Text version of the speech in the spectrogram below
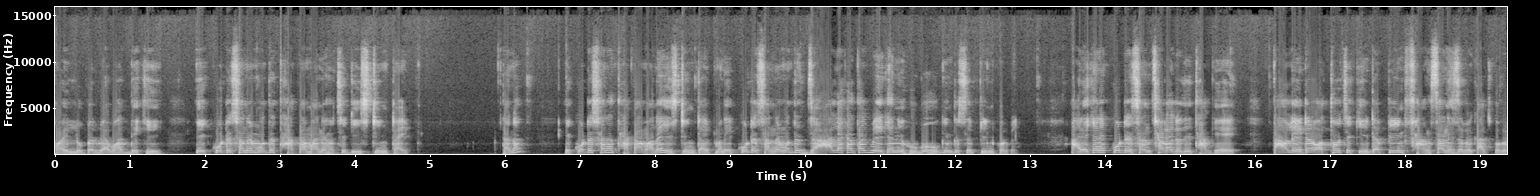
হয় লুপের ব্যবহার দেখি, এই কোটেশানের মধ্যে থাকা মানে হচ্ছে এটি স্ট্রিং টাইপ তাই না এই কোটেশনে থাকা মানে স্ট্রিং টাইপ মানে এই কোটেশনের মধ্যে যা লেখা থাকবে এখানে হুবহু কিন্তু সে প্রিন্ট করবে। আর এখানে কোটেশান ছাড়া যদি থাকে, তাহলে এটার অর্থ হচ্ছে কি? এটা প্রিন্ট ফাংশান হিসেবে কাজ করবে।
